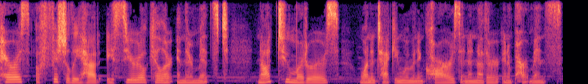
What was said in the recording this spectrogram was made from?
Paris officially had a serial killer in their midst, not two murderers, one attacking women in cars and another in apartments.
